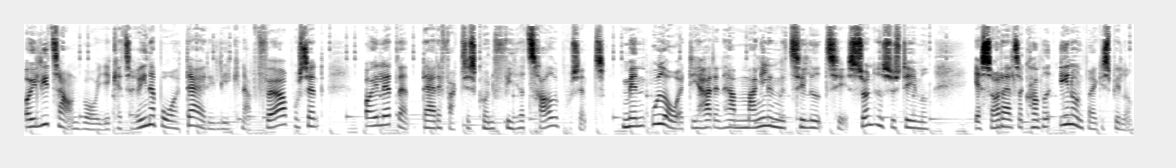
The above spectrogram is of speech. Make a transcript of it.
Og i Litauen, hvor Jekaterina bor, der er det lige knap 40 procent, og i Letland, der er det faktisk kun 34 procent. Men udover at de har den her manglende tillid til sundhedssystemet, ja, så er der altså kommet endnu en brik i spillet.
